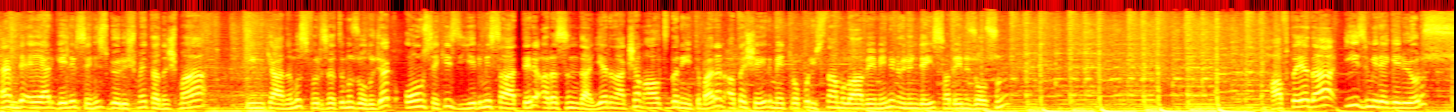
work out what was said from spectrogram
Hem de eğer gelirseniz görüşme, tanışma imkanımız, fırsatımız olacak. 18-20 saatleri arasında yarın akşam 6'dan itibaren Ataşehir Metropol İstanbul AVM'nin önündeyiz. Haberiniz olsun. Haftaya da İzmir'e geliyoruz.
